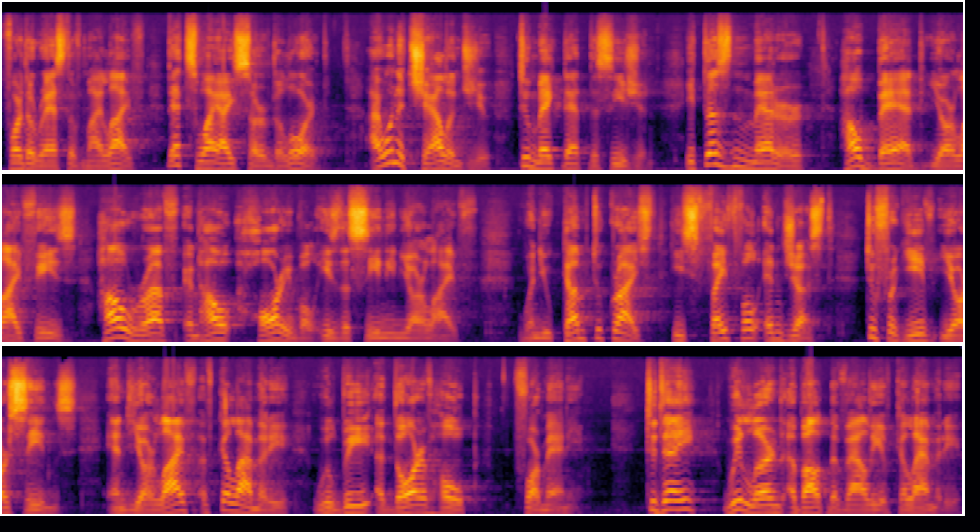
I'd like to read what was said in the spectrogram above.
for the rest of my life. That's why I serve the Lord. I want to challenge you to make that decision. It doesn't matter how bad your life is, how rough and how horrible is the sin in your life. When you come to Christ, He's faithful and just to forgive your sins, and your life of calamity will be a door of hope for many. Today, we learned about the valley of calamity,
